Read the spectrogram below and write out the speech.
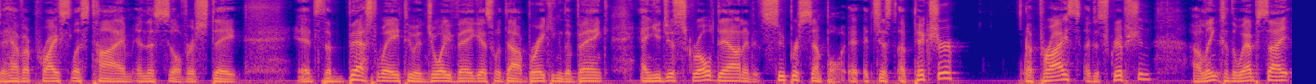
to have a priceless time in the Silver State. It's the best way to enjoy Vegas without breaking the bank. And you just scroll down and it's super simple. It's just a picture a price, a description, a link to the website,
